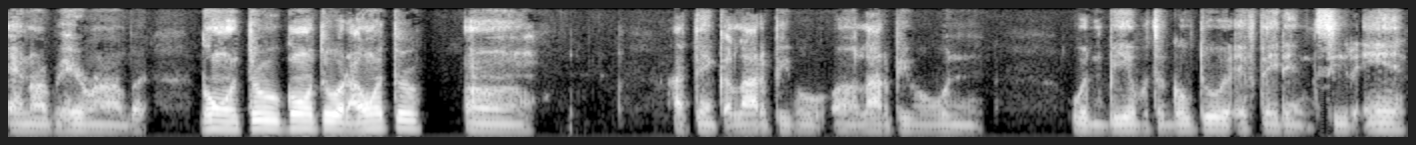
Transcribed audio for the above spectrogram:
Ann Arbor Huron. But going through going through what I went through, um, I think a lot of people uh, a lot of people wouldn't wouldn't be able to go through it if they didn't see the end.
